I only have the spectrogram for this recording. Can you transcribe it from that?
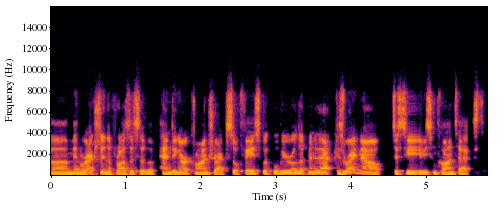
Um, and we're actually in the process of appending our contract so Facebook will be rolled up into that. Because right now, just to give you some context,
